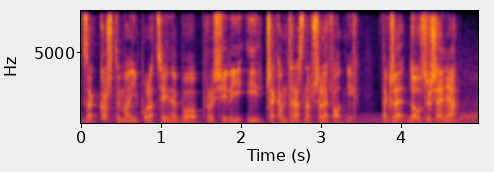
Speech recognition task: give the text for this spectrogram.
za koszty manipulacyjne, bo prosili i czekam teraz na przelew od nich. Także do usłyszenia!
